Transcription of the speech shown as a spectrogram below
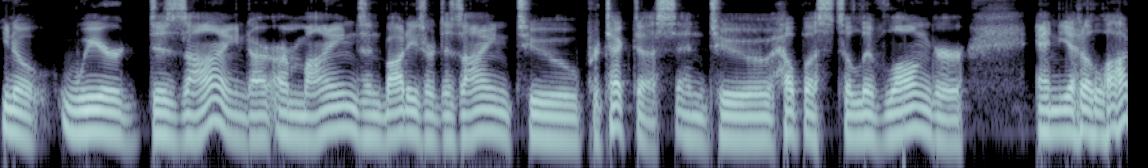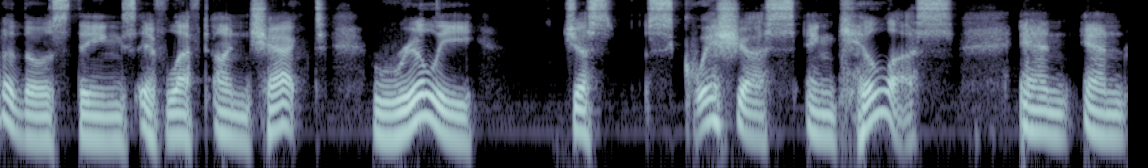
you know we're designed our, our minds and bodies are designed to protect us and to help us to live longer. And yet a lot of those things if left unchecked really just squish us and kill us and and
